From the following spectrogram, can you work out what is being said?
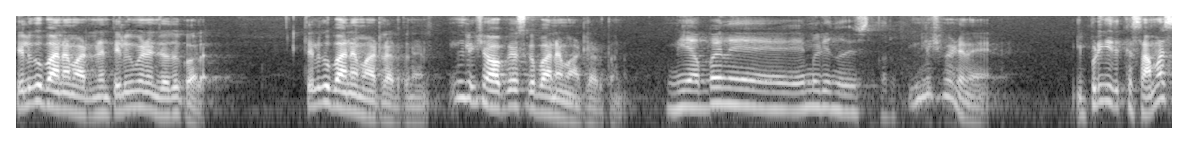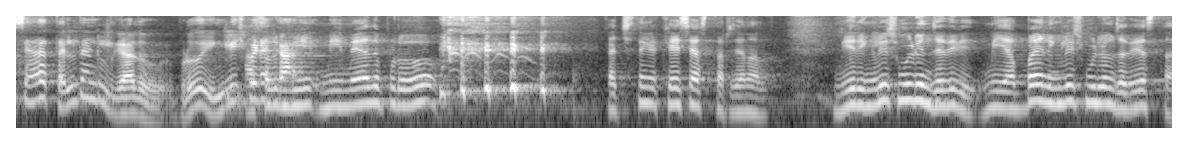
తెలుగు బాగానే మాట్లాడు నేను తెలుగు మీడియం చదువుకోవాలి. తెలుగు బాగానే మాట్లాడుతున్నాను ఇంగ్లీష్ ఆబ్వియస్గా బాగానే మాట్లాడతాను. మీ అబ్బాయిని ఏ మీడియం చదివిస్తున్నారు ఇంగ్లీష్ మీడియమే. ఇప్పుడు ఇది సమస్య తల్లిదండ్రులు కాదు. ఇప్పుడు ఇంగ్లీష్ మీడియం మీ మీద ఇప్పుడు ఖచ్చితంగా కేసేస్తారు జనాలు. మీరు ఇంగ్లీష్ మీడియం చదివి మీ అబ్బాయిని ఇంగ్లీష్ మీడియం చదివేస్తా.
